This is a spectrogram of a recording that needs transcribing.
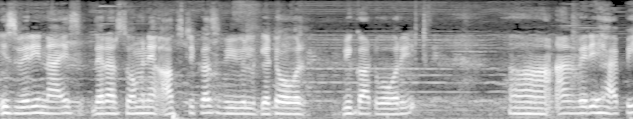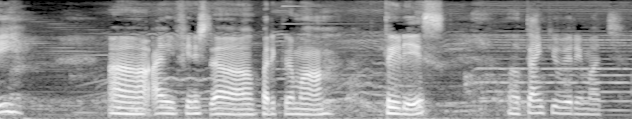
It's very nice. There are so many obstacles. We will get over. We got over it. Uh, I'm very happy. Uh, I finished the parikrama three days. Uh, thank you very much.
